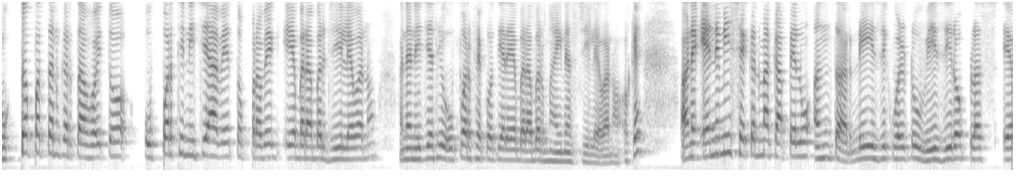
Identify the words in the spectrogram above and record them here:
મુક્ત પતન કરતા હોય તો ઉપરથી નીચે આવે તો પ્રવેગ એ બરાબર જી લેવાનો અને નીચેથી ઉપર ફેંકો ત્યારે એ બરાબર માઇનસ જી લેવાનો, ઓકે? અને એનમી સેકન્ડમાં કાપેલું અંતર D is equal to V zero plus A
